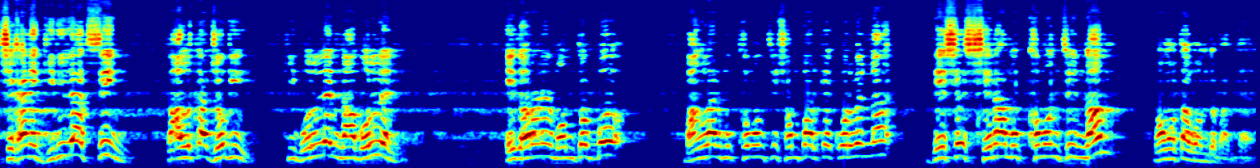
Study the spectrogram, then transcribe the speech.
সেখানে গিরিরাজ সিং, কালকা যোগী, কি বললেন না বললেন এই ধরনের মন্তব্য বাংলার মুখ্যমন্ত্রী সম্পর্কে করবেন না। দেশের সেরা মুখ্যমন্ত্রীর নাম মমতা বন্দ্যোপাধ্যায়।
